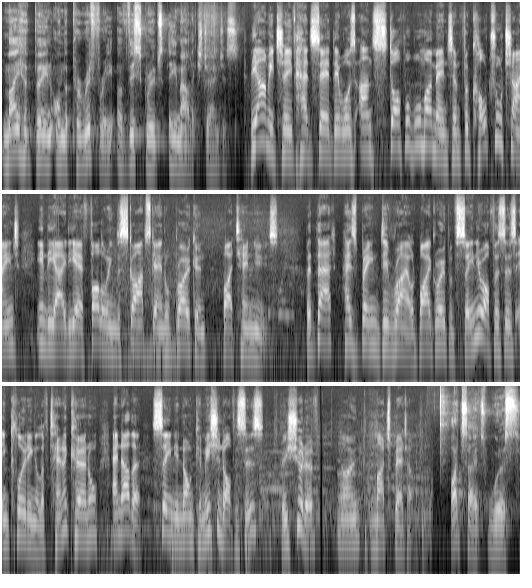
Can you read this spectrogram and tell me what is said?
may have been on the periphery of this group's email exchanges. The Army Chief had said there was unstoppable momentum for cultural change in the ADF following the Skype scandal broken by 10 News. But that has been derailed by a group of senior officers, including a lieutenant colonel and other senior non commissioned officers who should have known much better. I'd say it's worse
